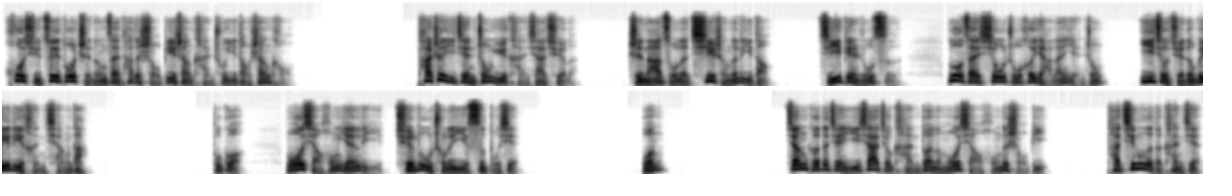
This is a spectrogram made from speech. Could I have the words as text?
或许最多只能在她的手臂上砍出一道伤口。他这一剑终于砍下去了，只拿足了七成的力道，即便如此，落在修竹和雅兰眼中，依旧觉得威力很强大。不过。魔小红眼里却露出了一丝不屑。嗡！江格的剑一下就砍断了魔小红的手臂。他惊愕的看见，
